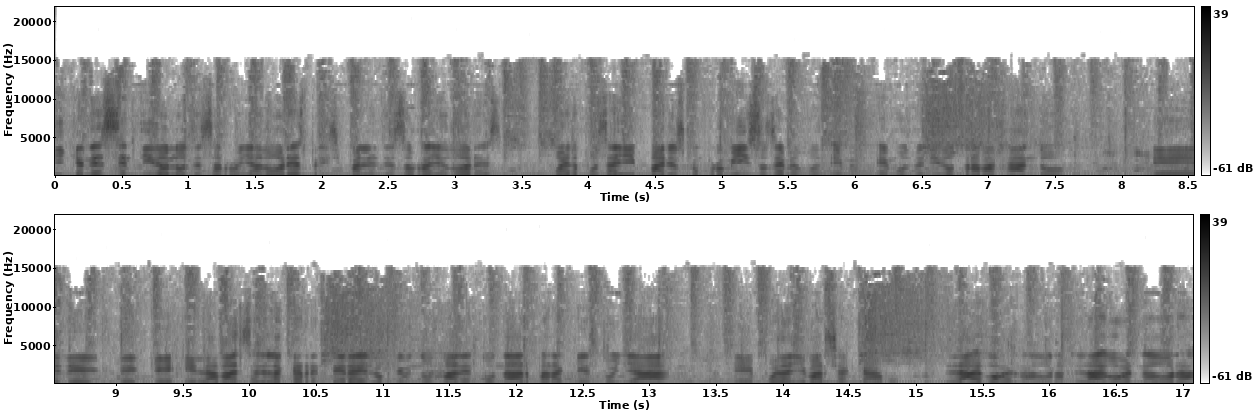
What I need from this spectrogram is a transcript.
y que en ese sentido los desarrolladores, principales desarrolladores, bueno, pues hay varios compromisos, hemos, venido trabajando eh, de, que el avance de la carretera es lo que nos va a detonar para que esto ya eh, pueda llevarse a cabo. La gobernadora, la gobernadora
